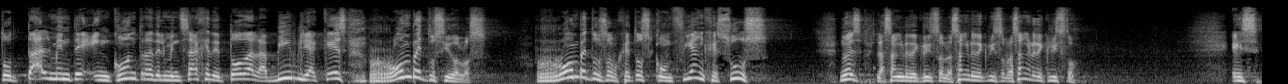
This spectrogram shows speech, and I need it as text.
totalmente en contra del mensaje de toda la Biblia, que es rompe tus ídolos, rompe tus objetos, confía en Jesús. No es la sangre de Cristo, la sangre de Cristo, la sangre de Cristo. Es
